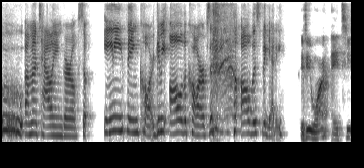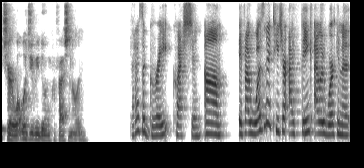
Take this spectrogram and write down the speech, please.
Ooh, I'm an Italian girl. So anything carb. Give me all the carbs, all the spaghetti. If you weren't a teacher, what would you be doing professionally? That is a great question. Um, if I wasn't a teacher, I think I would work in a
